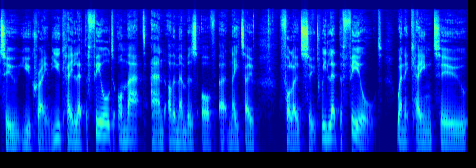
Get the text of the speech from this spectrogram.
to Ukraine. The UK led the field on that, and other members of uh, NATO followed suit. We led the field when it came to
